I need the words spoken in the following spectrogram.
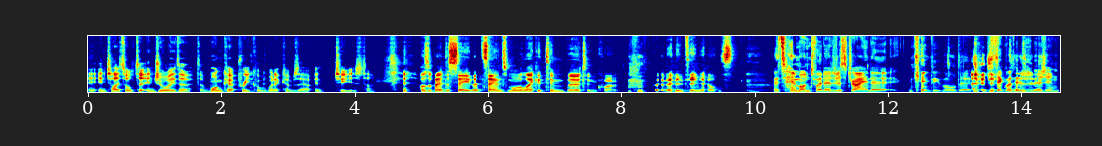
entitled to enjoy the, the Wonka prequel when it comes out in two years' time. I was about to say that sounds more like a Tim Burton quote than anything else. It's him on Twitter just trying to get people to stick with his vision.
